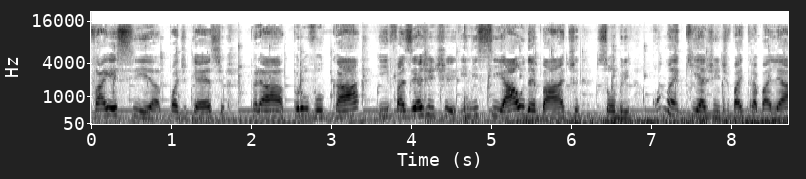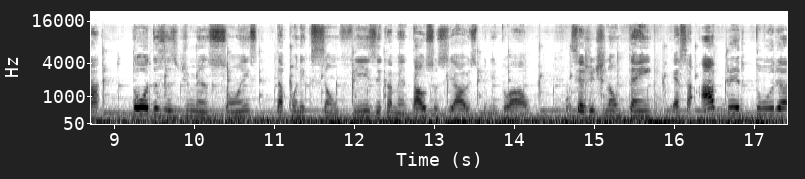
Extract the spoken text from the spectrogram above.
vai esse eh, podcast para provocar e fazer a gente iniciar o debate sobre como é que a gente vai trabalhar todas as dimensões da conexão física, mental, social espiritual. Se a gente não tem essa abertura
